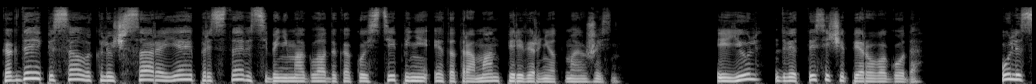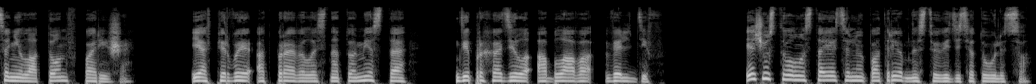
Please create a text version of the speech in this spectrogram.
Когда я писала «Ключ Сары», я и представить себе не могла, до какой степени этот роман перевернет мою жизнь. Июль 2001 года. Улица Нелатон в Париже я впервые отправилась на то место, где проходила облава Вельдив. Я чувствовал настоятельную потребность увидеть эту улицу.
